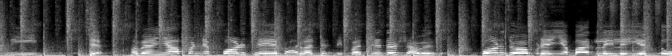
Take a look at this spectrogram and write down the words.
ઘણી છે. હવે અહીંયા આપણને પણ છે ભારવાચક નિપાત છે દર્શાવે છે. પણ જો આપણે અહીંયા બહાર લઈ લઈએ તો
